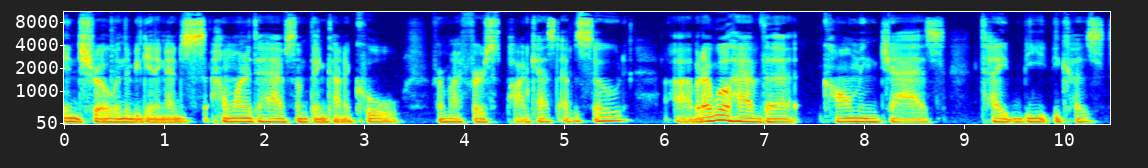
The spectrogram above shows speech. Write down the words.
intro in the beginning. I just I wanted to have something kind of cool for my first podcast episode. Uh, but I will have the calming jazz type beat because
